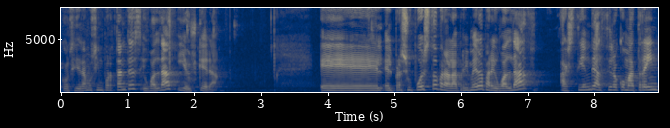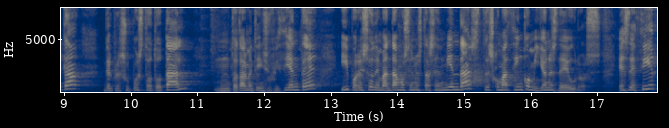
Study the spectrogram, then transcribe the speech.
consideramos importantes, igualdad y euskera. El, el presupuesto para la primera, para igualdad, asciende al 0,30 del presupuesto total, totalmente insuficiente y por eso demandamos en nuestras enmiendas 3,5 millones de euros. Es decir,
